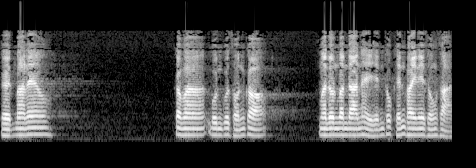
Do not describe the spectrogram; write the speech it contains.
เกิดมาแล้ว ก็มาบุญกุศลก็มาดนบันดาลให้เห็นทุกข์เห็นภัยในสงสาร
